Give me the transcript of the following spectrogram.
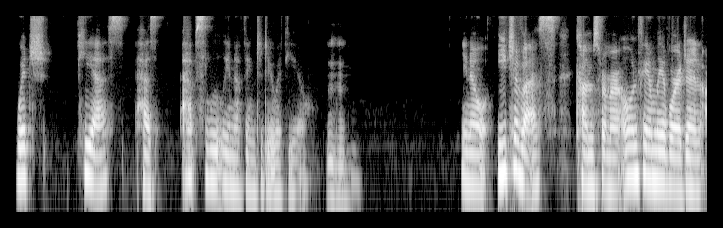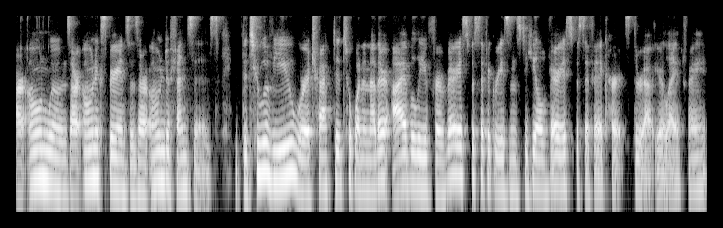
which, P.S., has absolutely nothing to do with you. Mm-hmm. You know, each of us comes from our own family of origin, our own wounds, our own experiences, our own defenses. The two of you were attracted to one another, I believe, for very specific reasons to heal very specific hurts throughout your life, right?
